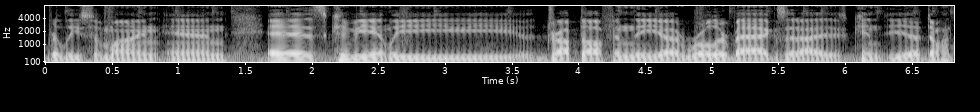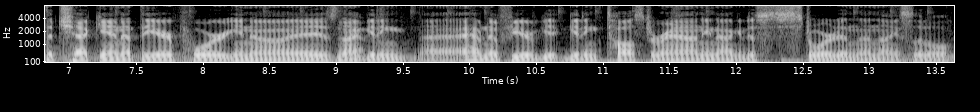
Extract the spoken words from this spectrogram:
release of mine, and it is conveniently dropped off in the uh, roller bags that I can you know, don't have to check in at the airport. You know, it is not getting. Uh, I have no fear of get, getting tossed around. You know, I can just store it in the nice little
